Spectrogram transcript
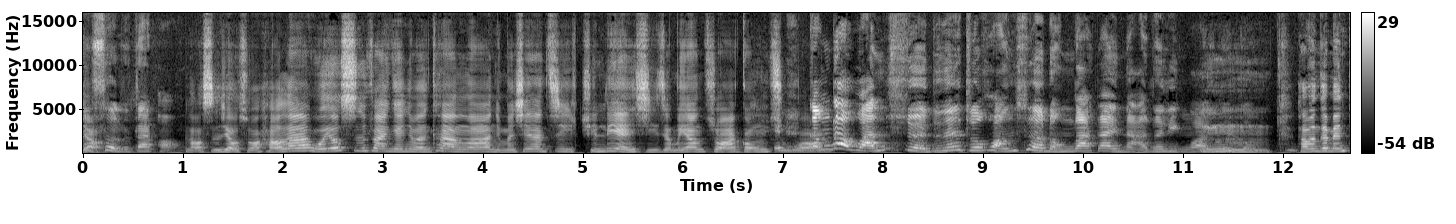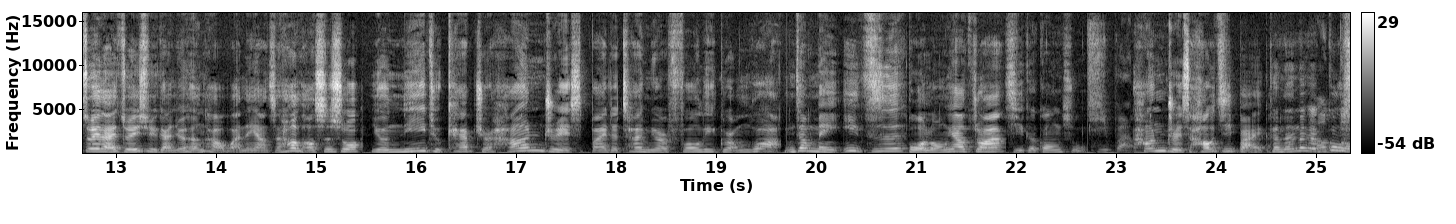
蓝色的在跑。老师就说：好啦，我又示范给你们看啦，你们现在自己去练习怎么样抓公主哦。刚刚玩水的那只黄色龙大在拿着另外一个公主，他们这边追来追去，感觉很好玩的样子。然后老师说：You need to capture hundreds by the time you're fully grown。哇，你知道每一只火龙要抓几个公主？几百？Hundreds，好几百。可能那个故事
